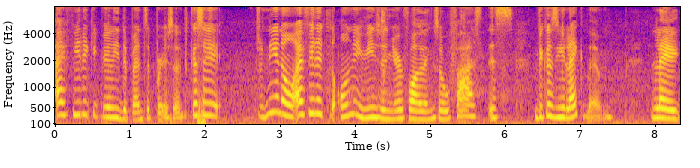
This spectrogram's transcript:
I feel like it really depends a person. Because, you know, I feel like the only reason you're falling so fast is because you like them. Like,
